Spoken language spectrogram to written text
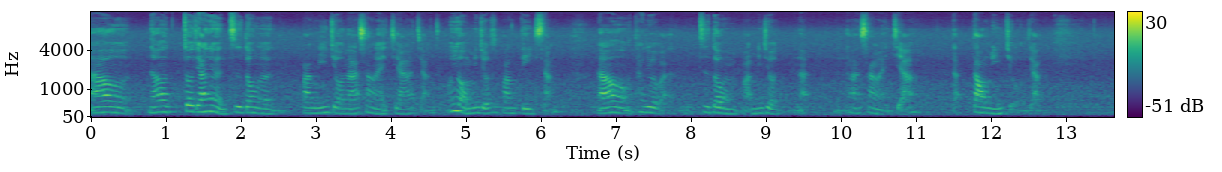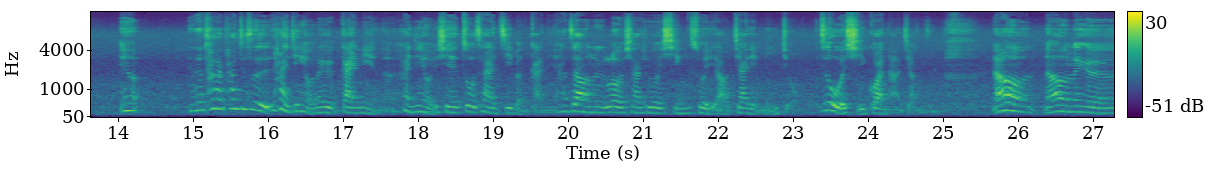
然后然后豆浆就很自动的把米酒拿上来加这样子，因为我米酒是放地上，然后他就把自动把米酒拿。拿上来加倒米酒这样，因为因为他他就是他已经有那个概念了，他已经有一些做菜的基本概念，他知道那个肉下去会腥，所以要加一点米酒，这是我的习惯啊这样子。然后然后那个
